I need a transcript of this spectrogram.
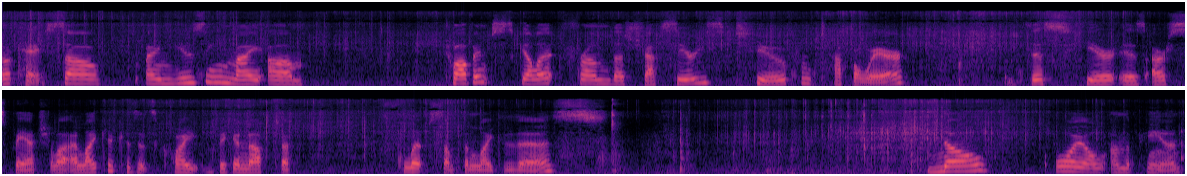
Okay, so I'm using my um, 12 inch skillet from the Chef Series 2 from Tupperware. This here is our spatula. I like it because it's quite big enough to flip something like this. No oil on the pan.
